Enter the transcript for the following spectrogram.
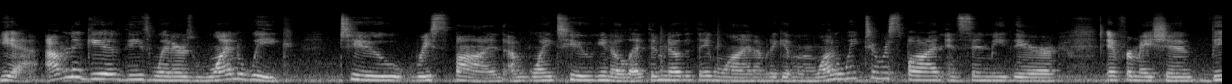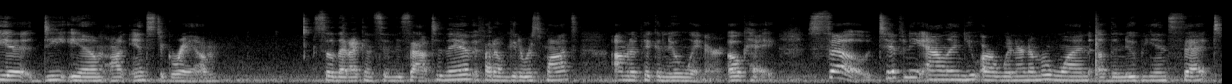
Yeah, I'm going to give these winners one week to respond. I'm going to, you know, let them know that they won. I'm going to give them one week to respond and send me their information via DM on Instagram so that I can send this out to them. If I don't get a response, I'm to pick a new winner. Okay, so Tiffany Allen, you are winner number one of the Nubian set.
